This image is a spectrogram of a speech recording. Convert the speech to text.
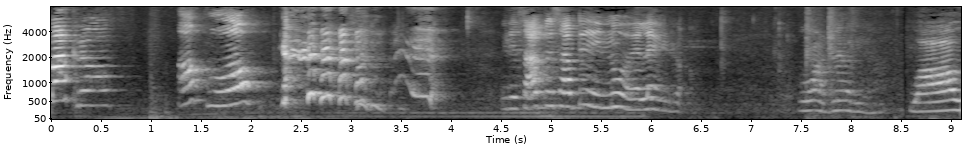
பார்க்குறோம். அப்போ இதை சாப்பிட்டு சாப்பிட்டு இன்னும் விளையிடும் ஓ அதான் வாவ்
